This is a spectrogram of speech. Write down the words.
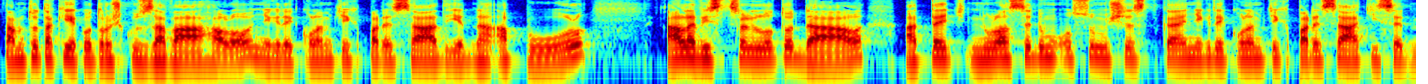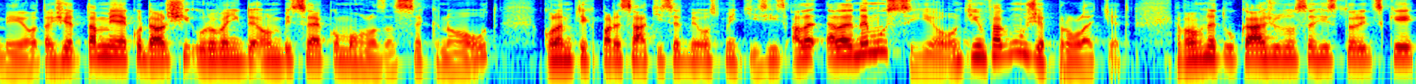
tam to taky jako trošku zaváhalo, někde kolem těch 51,5 ale vystřelilo to dál a teď 0786 je někde kolem těch 57, jo? takže tam je jako další úroveň, kde on by se jako mohl zaseknout, kolem těch 57 8 tisíc, ale, ale nemusí, jo? on tím fakt může proletět. Já vám hned ukážu zase historicky,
